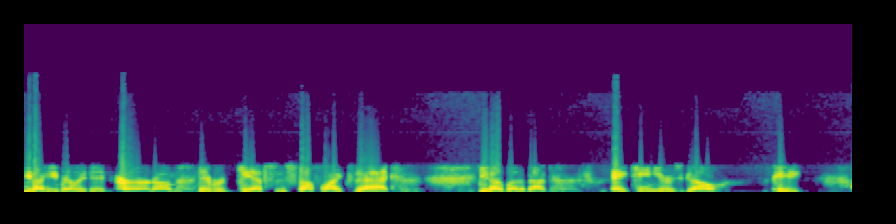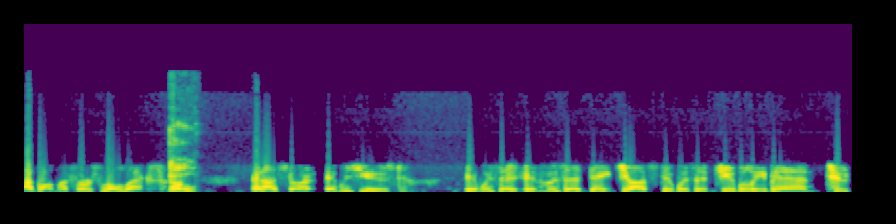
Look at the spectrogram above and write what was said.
you know, he really didn't earn them. They were gifts and stuff like that. You know, but about 18 years ago, Pete, I bought my first Rolex. Oh. And I start. It was used. It was a it was a Datejust. It was a Jubilee band, two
